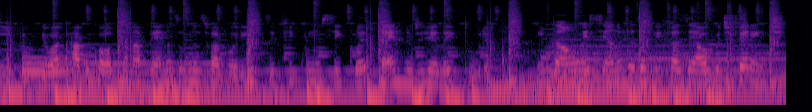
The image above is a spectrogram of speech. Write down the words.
livro, eu acabo colocando apenas os meus favoritos e fico no ciclo eterno de releitura. Então esse ano resolvi fazer algo diferente.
